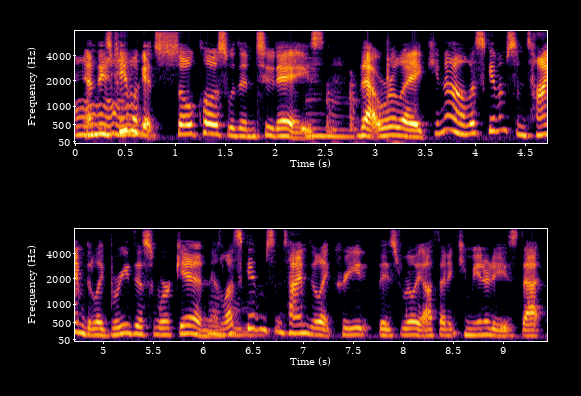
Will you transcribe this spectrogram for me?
And these people get so close within two days Mhm. that we're like, you know, let's give them some time to like breathe this work in and let's Mhm. give them some time to like create these really authentic communities that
